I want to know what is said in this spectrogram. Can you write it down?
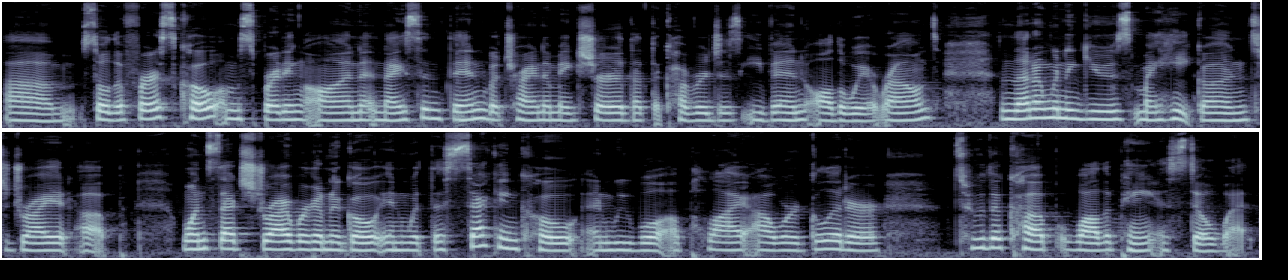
Um, so the first coat I'm spreading on nice and thin, but trying to make sure that the coverage is even all the way around. And then I'm going to use my heat gun to dry it up. Once that's dry, we're going to go in with the second coat and we will apply our glitter to the cup while the paint is still wet.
